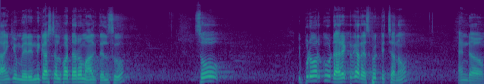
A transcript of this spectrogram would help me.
థ్యాంక్ యూ మీరు ఎన్ని కష్టాలు పడ్డారో మాకు తెలుసు. సో ఇప్పటి వరకు డైరెక్ట్గా రెస్పెక్ట్ ఇచ్చాను. అండ్ uh,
